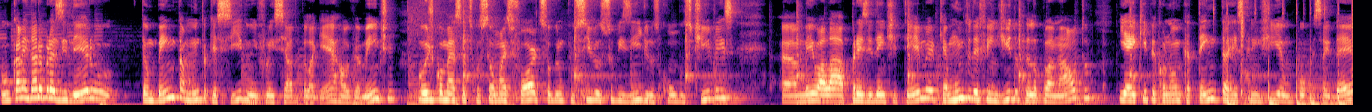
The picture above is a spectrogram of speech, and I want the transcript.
O calendário brasileiro também está muito aquecido, influenciado pela guerra, obviamente. Hoje começa a discussão mais forte sobre um possível subsídio nos combustíveis, uh, meio a lá presidente Temer, que é muito defendido pelo Planalto, e a equipe econômica tenta restringir um pouco essa ideia.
